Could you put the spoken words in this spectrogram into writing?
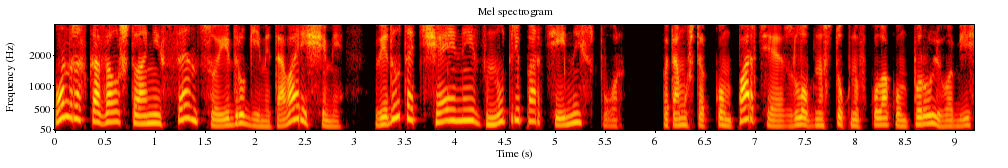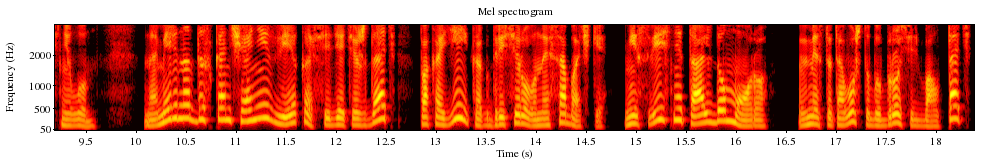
он рассказал, что они с Энцо и другими товарищами ведут отчаянный внутрипартийный спор, потому что Компартия, злобно стукнув кулаком по рулю, объяснил он, намерена до скончания века сидеть и ждать, пока ей, как дрессированной собачке, не свистнет Альдо Моро, вместо того, чтобы бросить болтать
